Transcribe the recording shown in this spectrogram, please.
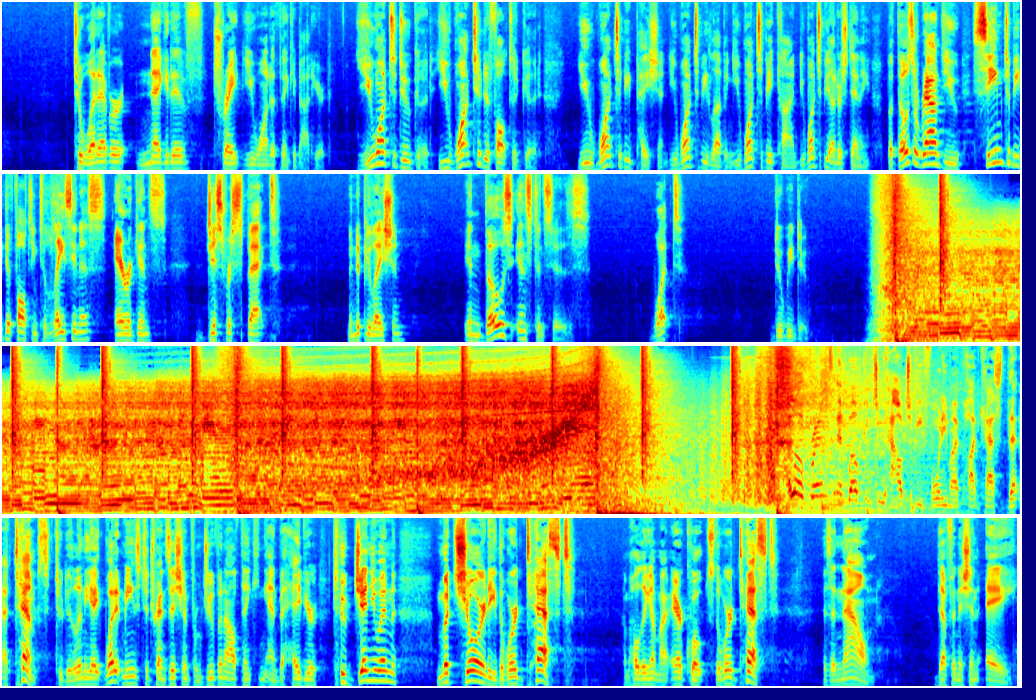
to whatever negative trait you want to think about here. You want to do good, you want to default to good. You want to be patient. You want to be loving. You want to be kind. You want to be understanding. But those around you seem to be defaulting to laziness, arrogance, disrespect, manipulation. In those instances, what do we do? My podcast that attempts to delineate what it means to transition from juvenile thinking and behavior to genuine maturity. The word test, I'm holding up my air quotes. The word test is a noun, definition A.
